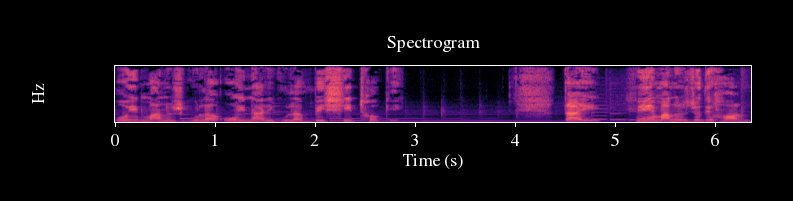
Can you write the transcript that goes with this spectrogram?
ওই মানুষগুলা, ওই নারীগুলা বেশি ঠকে। তাই মেয়ে মানুষ যদি হন,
